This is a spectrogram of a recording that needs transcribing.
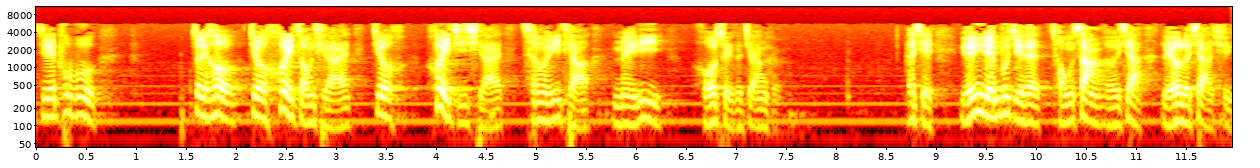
这些瀑布最后就汇总起来，就汇集起来，成为一条美丽。活水的江河，而且源源不绝的从上而下流了下去。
